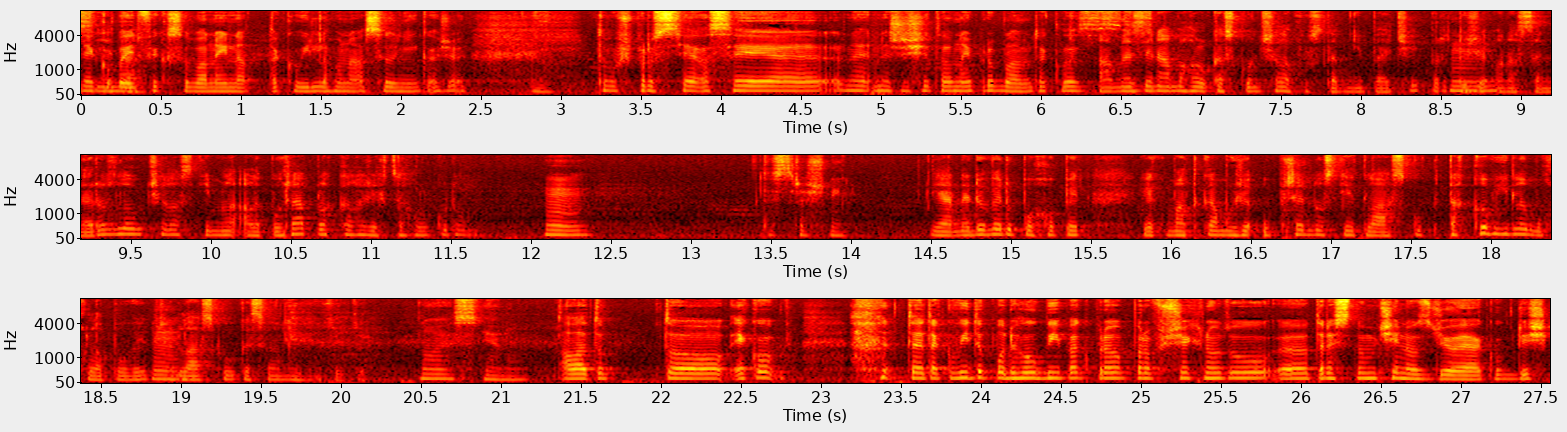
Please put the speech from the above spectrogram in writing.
jako být tak. fixovaný na takovýhleho násilníka, že? Hmm. To už prostě asi je ne- neřešitelný problém. Takhle z... A mezi náma holka skončila v ústavní péči, protože hmm. ona se nerozloučila s tímhle, ale pořád plakala, že chce holku domů. Hmm. To je strašný. Já nedovedu pochopit, jak matka může upřednostnit lásku k takovýhlemu chlapovi hmm. před láskou ke svému dítěti. No jasně, no. Ale to, to jako to je takový to podhoubí pak pro, pro všechno tu uh, trestnou činnost, jo? Jako když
